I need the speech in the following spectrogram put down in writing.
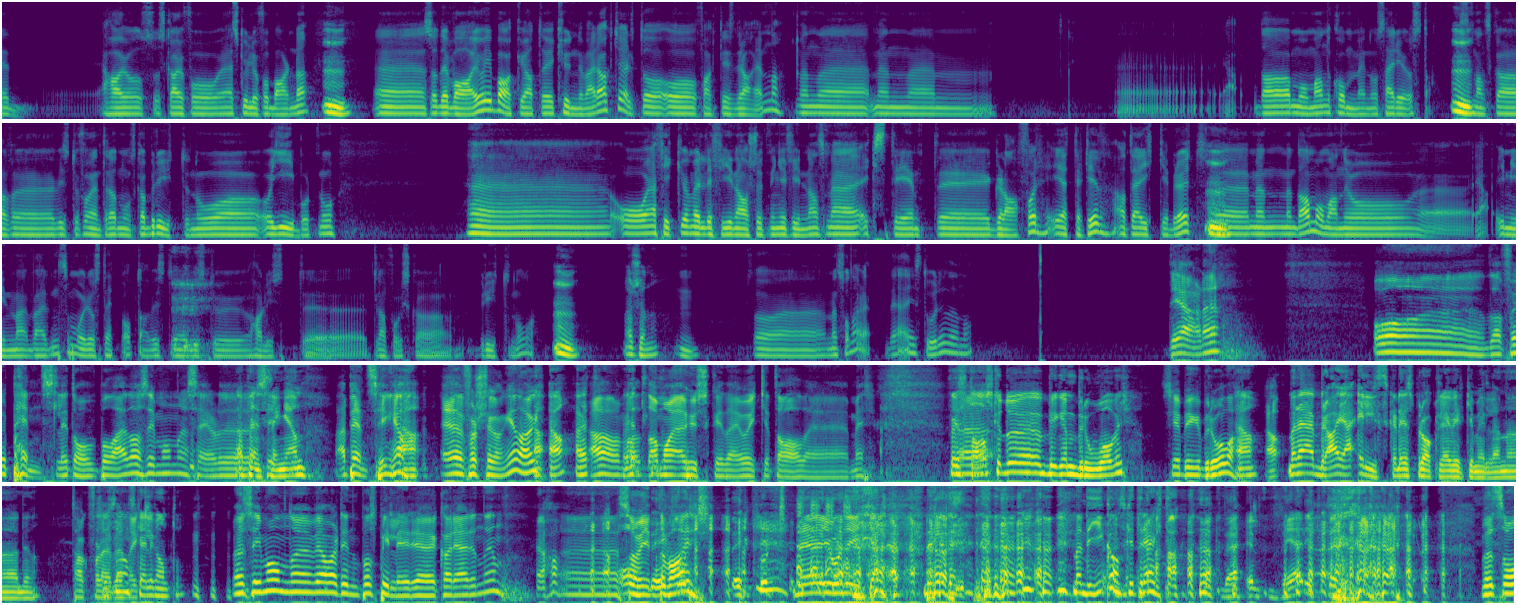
jeg, har jo, også- jo få, jeg skulle jo få barn da. Mm. Uh, så det var jo i bakhuet at det kunne være aktuelt å, å faktisk dra hjem, da. Men, uh, men um, uh, ja, da må man komme med noe seriøst, da. Hvis, Mm. man skal, hvis du forventer at noen skal bryte noe og, og gi bort noe. Eh, og jeg fikk jo en veldig fin avslutning i Finland som jeg er ekstremt uh, glad for i ettertid. At jeg ikke brøyt. Mm. Uh, men, men da må man jo ja, I min verden så må du jo steppe opp da hvis du, hvis du har lyst til at folk skal bryte noe. Da. Mm. Jeg skjønner. Mm. Så, men sånn er det. Det er historie, det nå. Det er det. Og eh, da får vi pense litt over på deg, da, Simon. Jeg ser du Det er pensling igjen. Det er pensing, ja. Ja. Eh, Første gang i dag. Ja, ja, jeg vet. Da må jeg huske det og ikke ta det mer. For i stad skulle du bygge en bro over. Skal jeg bygge bro, da? Ja. Ja. Men det er bra. Jeg elsker de språklige virkemidlene dine. Takk for det, ganske Bendik. elegant. Men Simon, eh, vi har vært inne på spillerkarrieren din. Ja. Eh, så vidt det var. Det gikk fort. Det gjorde det ikke. Det, det. Men det gikk ganske tregt. Det er, det er riktig. Men så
